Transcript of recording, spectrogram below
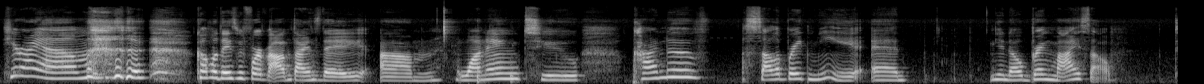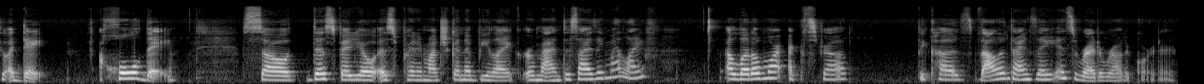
here I am, a couple days before Valentine's Day, um, wanting to kind of celebrate me and, you know, bring myself to a date, a whole day. So this video is pretty much gonna be like romanticizing my life a little more extra because Valentine's Day is right around the corner.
